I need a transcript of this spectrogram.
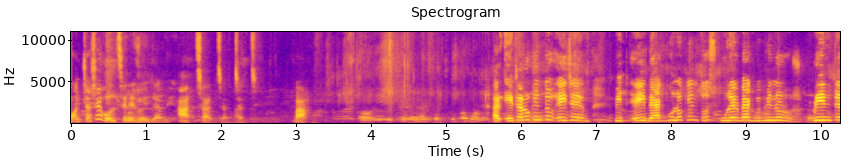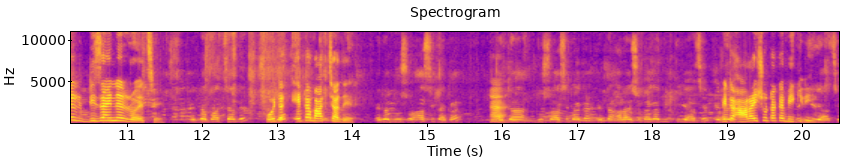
পঞ্চাশে হোলসেলে হয়ে যাবে। আচ্ছা আচ্ছা আচ্ছা আচ্ছা। বাহ। আর এটারও কিন্তু এই যে এই ব্যাগগুলো কিন্তু স্কুলের ব্যাগ বিভিন্ন প্রিন্টের ডিজাইনের রয়েছে। এটা বাচ্চাদের। ওইটা এটা বাচ্চাদের। এটা দুশো আশি টাকা। হ্যাঁ। এটা দুশো আশি টাকা এটা আড়াইশো টাকা বিক্রি আছে। এটা আড়াইশো টাকা বিক্রি। আছে।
